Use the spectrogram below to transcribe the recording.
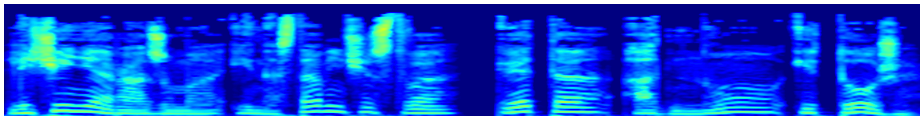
Лечение разума и наставничество — это одно и то же.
